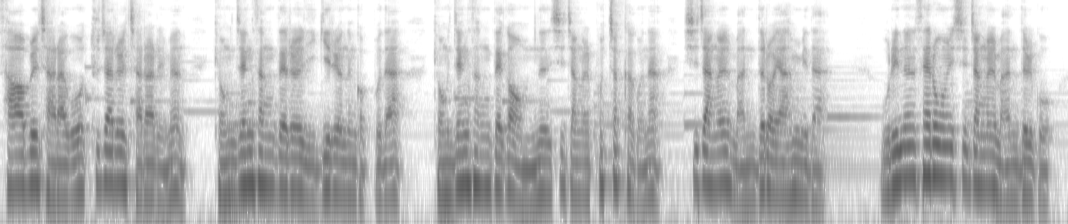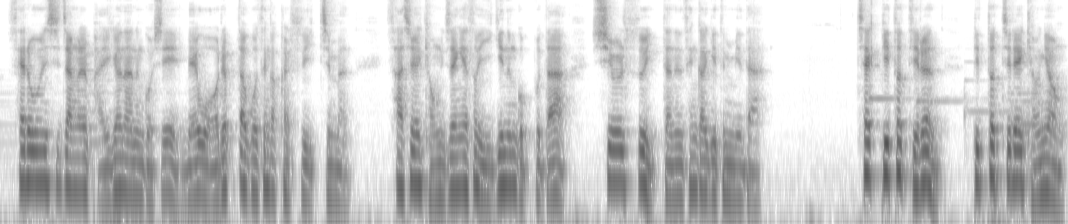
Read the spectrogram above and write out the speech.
사업을 잘하고 투자를 잘하려면 경쟁 상대를 이기려는 것보다 경쟁 상대가 없는 시장을 포착하거나 시장을 만들어야 합니다. 우리는 새로운 시장을 만들고 새로운 시장을 발견하는 것이 매우 어렵다고 생각할 수 있지만 사실 경쟁에서 이기는 것보다 쉬울 수 있다는 생각이 듭니다. 책 피터 틸은 피터 틸의 경영,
